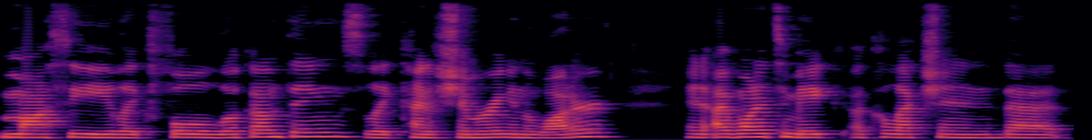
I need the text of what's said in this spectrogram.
mossy, like full look on things, like kind of shimmering in the water. And I wanted to make a collection that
